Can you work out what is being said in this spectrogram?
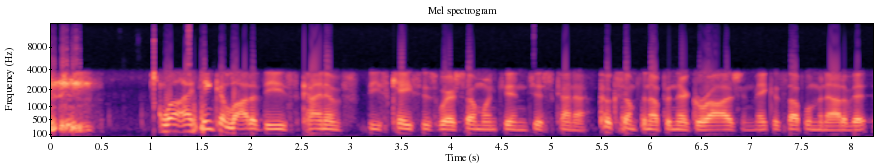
Well, I think a lot of these kind of these cases where someone can just kind of cook something up in their garage and make a supplement out of it,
